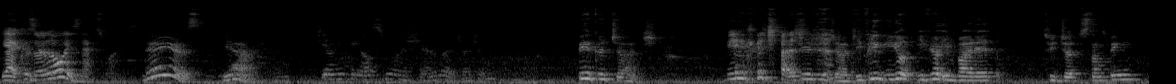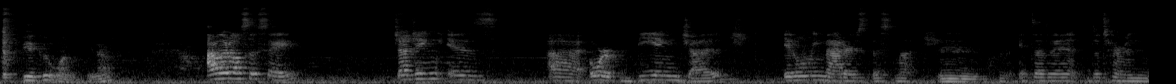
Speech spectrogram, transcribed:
Yeah, because there's always next ones. There is. Yeah. Do you have anything else you want to share about judging? Be a good judge. Be a good judge. Be a good judge. If you you're, if you're invited to judge something, be a good one. You know. I would also say judging is, uh, or being judged, it only matters this much. Mm. It doesn't determine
